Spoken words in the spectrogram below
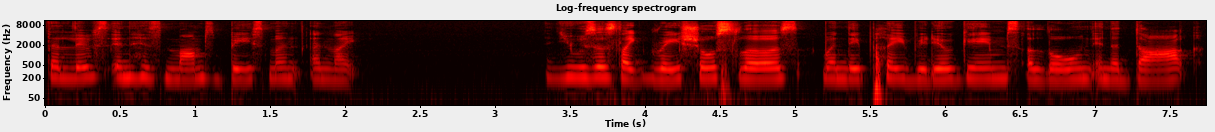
that lives in his mom's basement and like uses like racial slurs when they play video games alone in the dark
